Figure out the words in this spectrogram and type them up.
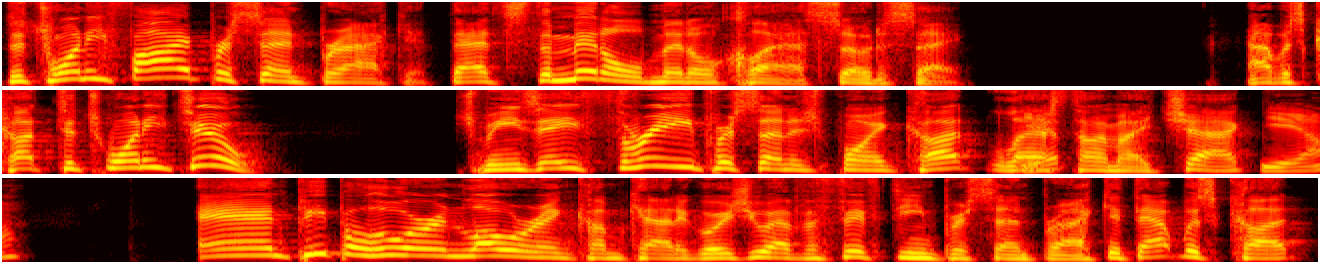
The 25% bracket, that's the middle middle class, so to say. That was cut to 22, which means a three percentage point cut last Yep. time I checked. Yeah. And people who are in lower income categories, you have a 15% bracket. That was cut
